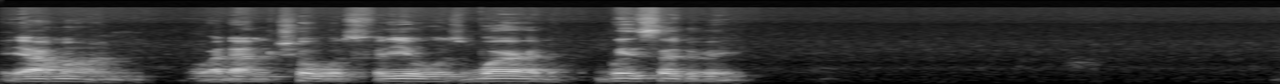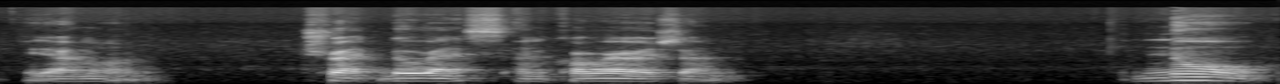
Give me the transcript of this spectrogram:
Yeah, man. What them chose for use word wizardry. Yeah, man. Threat, duress, and coercion. No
